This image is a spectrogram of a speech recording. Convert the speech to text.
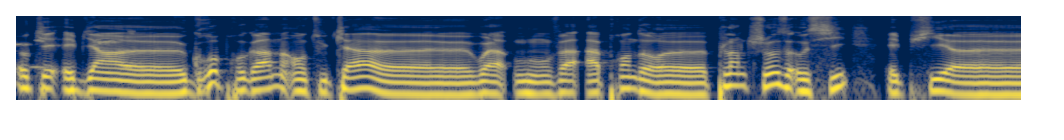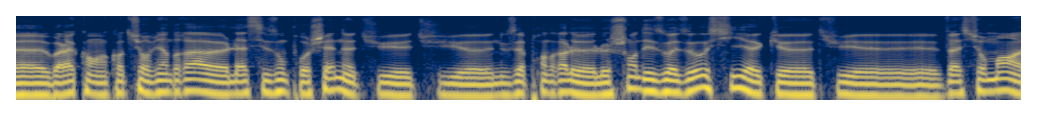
Ok, eh bien, euh, gros programme en tout cas, euh, voilà, où on va apprendre euh, plein de choses aussi. Et puis, voilà, quand, quand tu reviendras la saison prochaine, tu, tu nous apprendras le, le chant des oiseaux aussi, que tu vas sûrement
